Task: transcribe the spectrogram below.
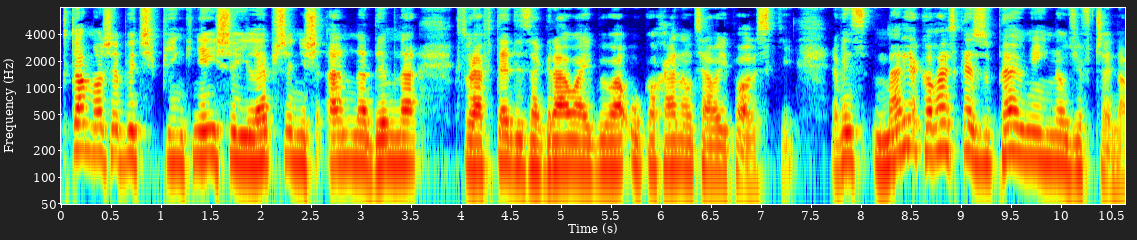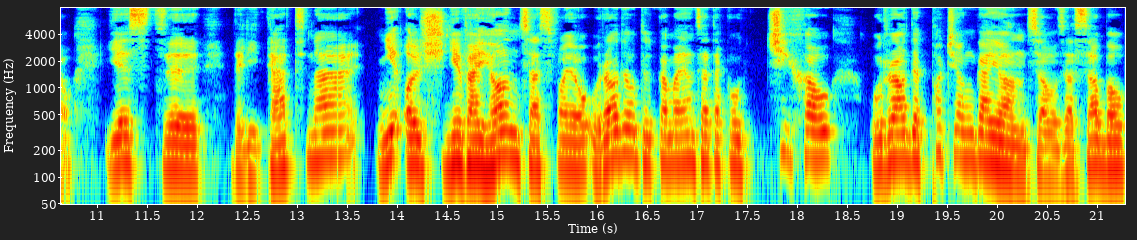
kto może być piękniejszy i lepszy niż Anna Dymna, która wtedy zagrała i była ukochaną całej Polski. No więc Maria Kowalska jest zupełnie inną dziewczyną. Jest y, delikatna, nie olśniewająca swoją urodą, tylko mająca taką cichą, urodę pociągającą za sobą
